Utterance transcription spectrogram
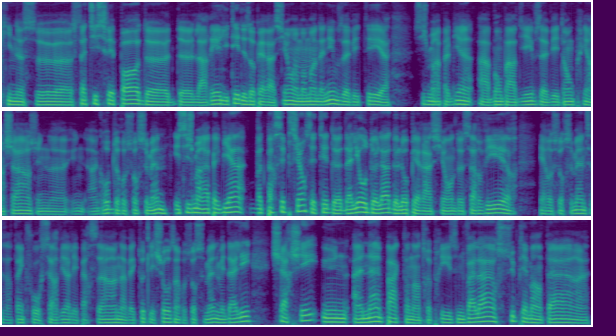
qui ne se satisfait pas de, la réalité des opérations. À un moment donné, vous avez été, si je me rappelle bien, à Bombardier. Vous avez donc pris en charge un groupe de ressources humaines. Et si je me rappelle bien, votre perception, c'était d'aller au-delà de l'opération, de servir les ressources humaines, c'est certain qu'il faut servir les personnes avec toutes les choses en ressources humaines, mais d'aller chercher un impact en entreprise, une valeur supplémentaire,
